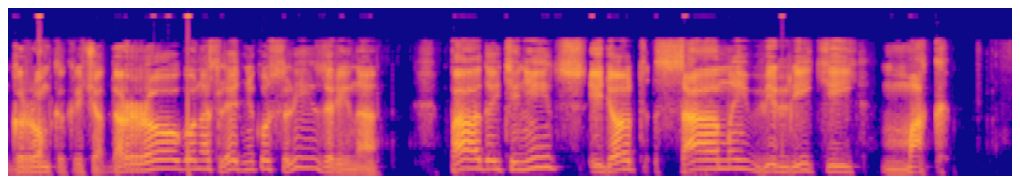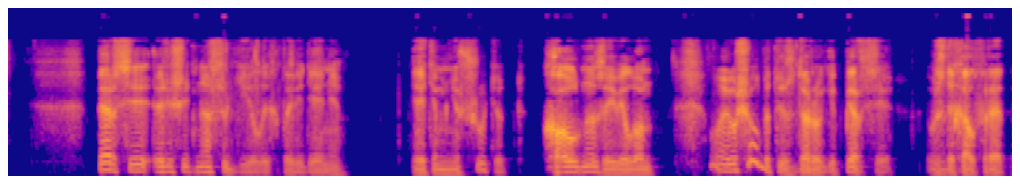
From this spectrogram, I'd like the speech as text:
громко крича «Дорогу наследнику Слизерина!» «Падайте ниц, идет самый великий маг!» Перси решительно осудил их поведение. «Этим не шутят», — холодно заявил он. — Ой, ушел бы ты с дороги, Перси, — вздыхал Фред.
